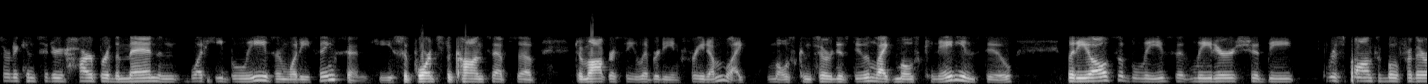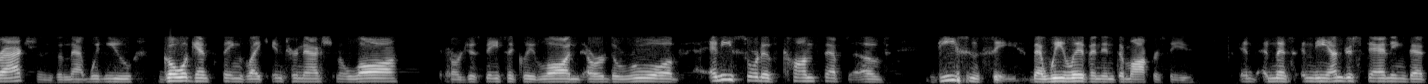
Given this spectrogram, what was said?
sort of consider Harper the man and what he believes and what he thinks in. He supports the concepts of democracy, liberty, and freedom, like most conservatives do and like most Canadians do. But he also believes that leaders should be responsible for their actions and that when you go against things like international law or just basically law and, or the rule of any sort of concept of decency that we live in in democracy, and, and this and the understanding that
